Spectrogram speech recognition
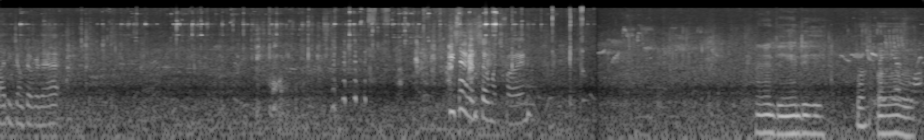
glad he jumped over that. He's having so much fun. Andy, Andy. Uh-oh.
